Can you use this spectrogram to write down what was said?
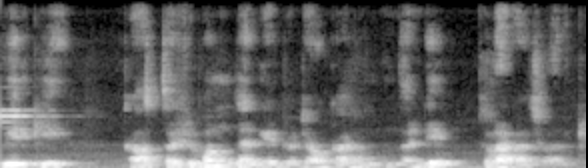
వీరికి కాస్త శుభం జరిగేటువంటి అవకాశం ఉందండి తులారాశి వారికి.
